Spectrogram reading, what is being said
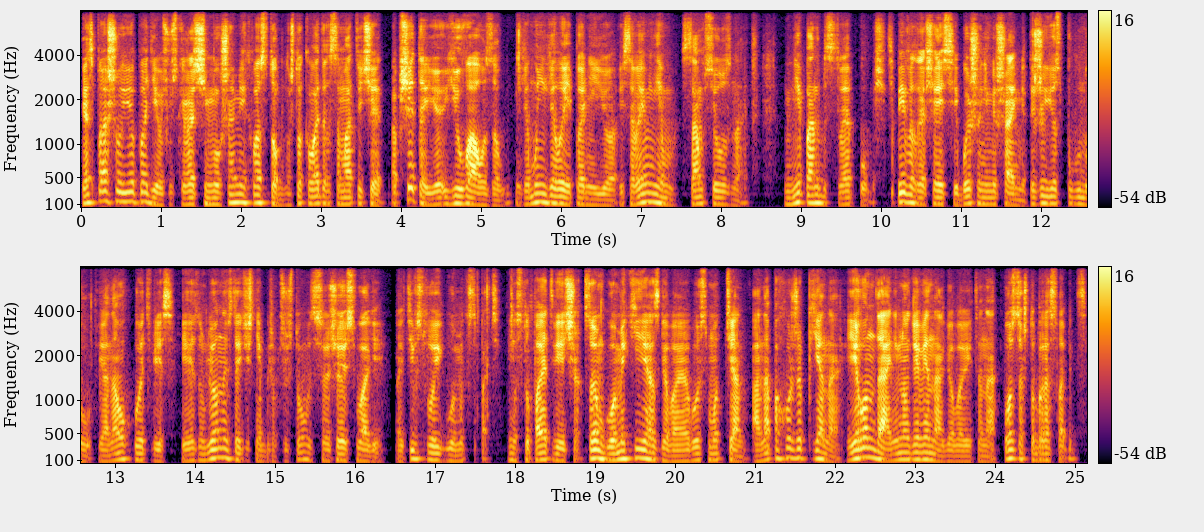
Я спрашиваю ее про девушку с кошачьими ушами и хвостом, на что коллайдер сама отвечает. Вообще-то ее Ювау зовут. Никому не говори про нее, и со временем сам все узнает. Мне понадобится твоя помощь. Теперь возвращайся и больше не мешай мне. Ты же ее спугнул, и она уходит в лес. Я изумленный встречи с небольшим существом возвращаюсь в лагерь. Пойти в свой гомик спать. Наступает вечер. В своем гомике я разговариваю с Моттян. Она, похоже, пьяна. Ерунда, немного вина, говорит она. Просто чтобы расслабиться.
